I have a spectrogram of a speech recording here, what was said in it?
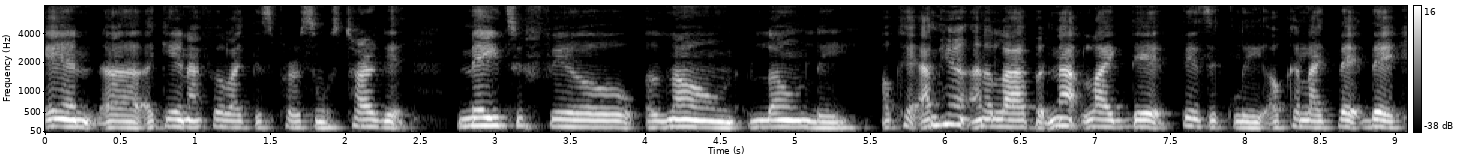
And uh, again, I feel like this person was targeted made to feel alone, lonely. Okay, I'm here unalive, but not like dead physically. Okay, like that they,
